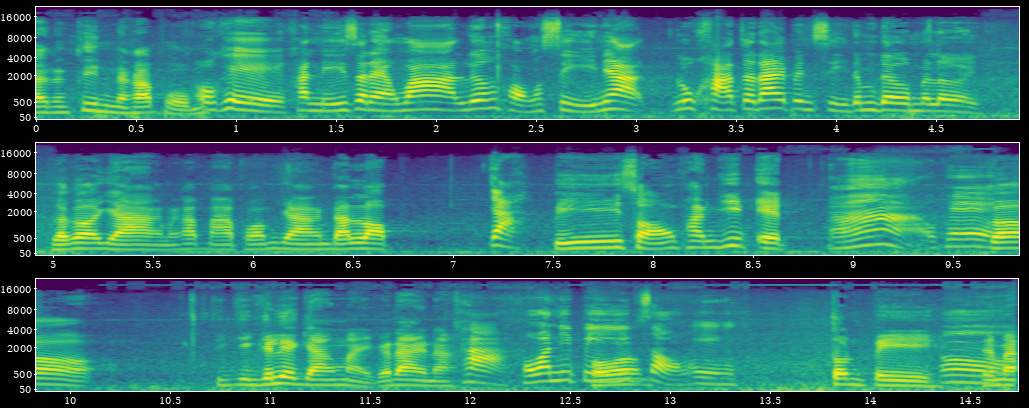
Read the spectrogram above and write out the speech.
ดๆทั้งสิ้นนะครับผม โอเค คันนี้แสดงว่าเรื่องของสีเนี่ย ลูกค้าจะได้เป็นสีเดิมๆมาเลย แล้วก็ยางนะครับ มาพร้อมยางดันลอปจ้ะ ปี 2021 อ่าโอเค ก็ จริงๆจะเรียกยางใหม่ก็ได้นะ ค่ะ เพราะว่านี่ปีเพราะว่า 22 เอง ต้นปีอ๋อใช่ไหม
